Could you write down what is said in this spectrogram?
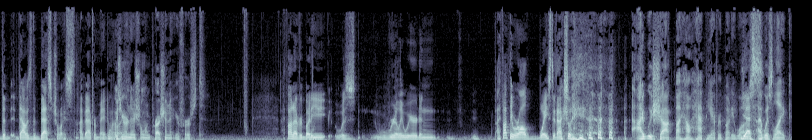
the that was the best choice I've ever made in What my was life. your initial impression at your first? I thought everybody was really weird, and I thought they were all wasted. Actually, I was shocked by how happy everybody was. Yes. I was like,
